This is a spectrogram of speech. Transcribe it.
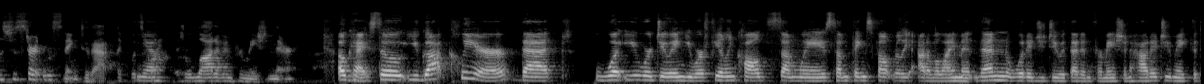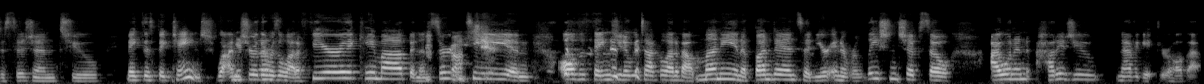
let's just start listening to that. Like what's yeah. going on? There's a lot of information there. Okay, so you got clear that what you were doing you were feeling called some ways some things felt really out of alignment then what did you do with that information how did you make the decision to make this big change well i'm sure there was a lot of fear that came up and uncertainty and all the things you know we talk a lot about money and abundance and you're in a relationship so i want to how did you navigate through all that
